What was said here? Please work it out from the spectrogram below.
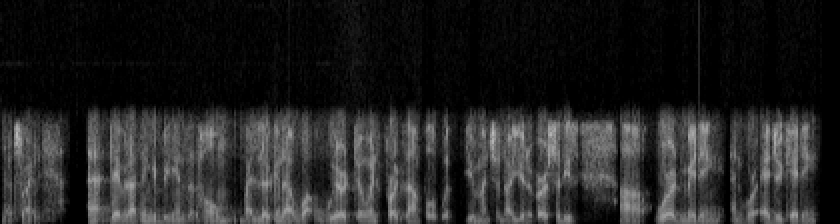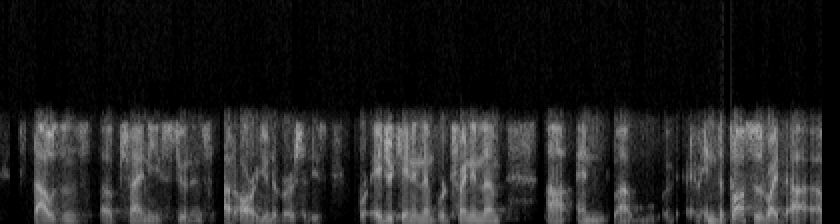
That's right. Uh, David, I think it begins at home by looking at what we're doing. For example, with you mentioned our universities, uh, we're admitting and we're educating thousands of Chinese students at our universities. We're educating them, we're training them. Uh, and uh, in the process, right, uh,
